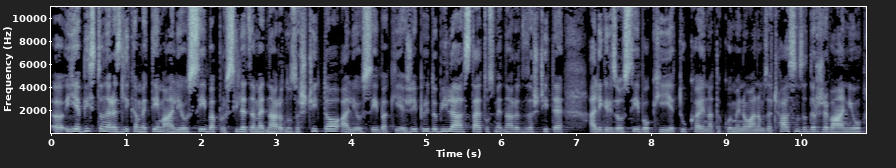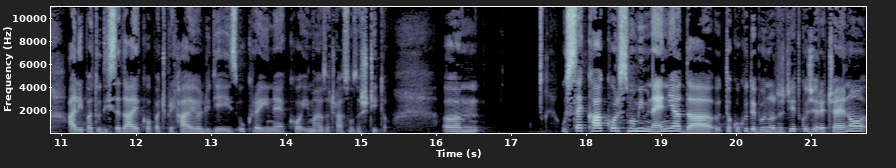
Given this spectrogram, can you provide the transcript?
eh, je bistvena razlika med tem, ali je oseba prosilec za mednarodno zaščito, ali je oseba, ki je že pridobila status mednarodne zaščite, ali gre za osebo, ki je tukaj na tako imenovanem začasnem zadrževanju, ali pa tudi sedaj, ko pač prihajajo ljudje iz Ukrajine, ko imajo začasno zaščito. Um, Vsekakor smo mi mnenja, da, tako kot je bilo na začetku že rečeno,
